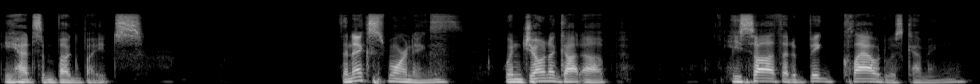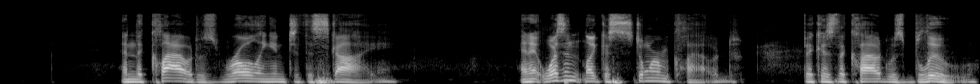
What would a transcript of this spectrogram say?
he had some bug bites. The next morning, when Jonah got up, he saw that a big cloud was coming, and the cloud was rolling into the sky. And it wasn't like a storm cloud, because the cloud was blue.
